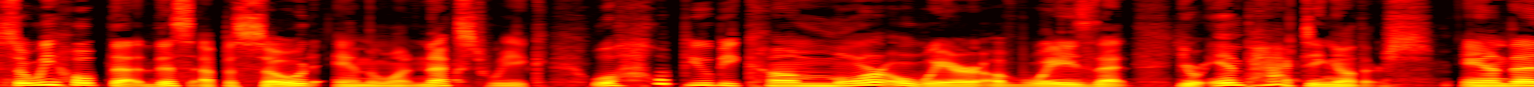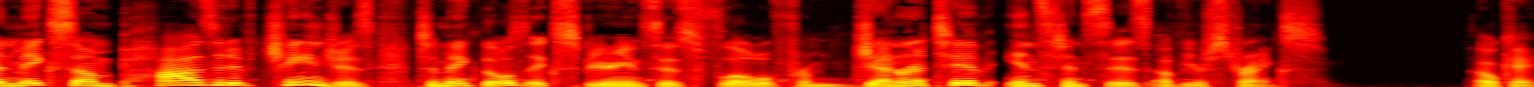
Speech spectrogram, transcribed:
so we hope that this episode and the one next week will help you become more aware of ways that you're impacting others, and then make some positive changes to make those experiences flow from generative instances of your strengths. Okay,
